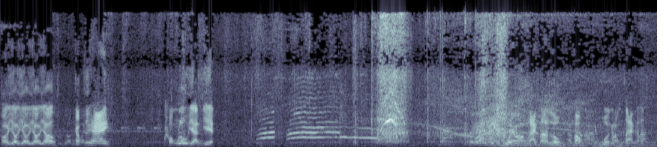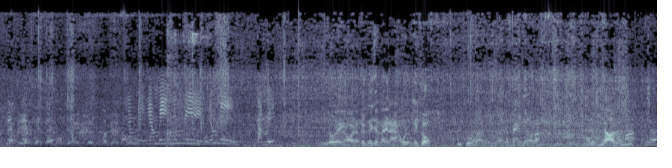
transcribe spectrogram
Rồi vô vô vô vô. Cặp thứ hai Phong Lưu và anh Việt. Em quên cái động tác đó anh luôn Phong Em quên cái động tác đó. Đó vô đây ngồi là đứng ở trên đây nè không có được đi xuống. Đi xuống là, là nó cán giờ đó. Là đụng giờ luôn á Dạ.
